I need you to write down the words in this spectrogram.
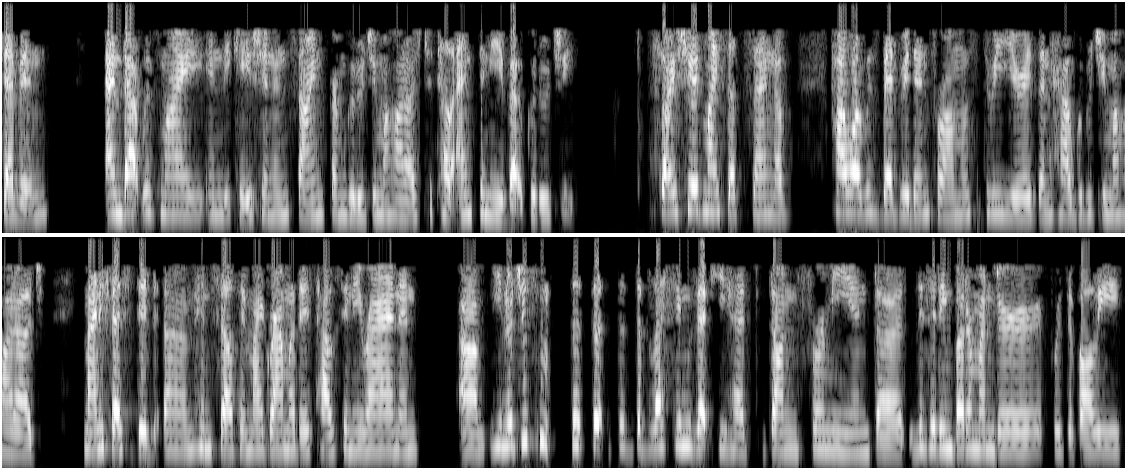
seven. And that was my indication and sign from Guruji Maharaj to tell Anthony about Guruji. So I shared my satsang of how I was bedridden for almost three years and how Guruji Maharaj manifested um, himself in my grandmother's house in Iran and um, you know just the, the, the blessings that he had done for me and uh, visiting Bade Mandir for Diwali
